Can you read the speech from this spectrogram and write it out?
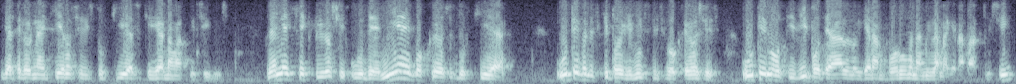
για την Ελληνική Ένωση της Τουρκίας και για αναμαθησή της. Δεν έχει εκπληρώσει ούτε μία υποχρέωση στην Τουρκία, ούτε με τις κυκλογενείς της υποχρεώσεις, ούτε με οτιδήποτε άλλο για να μπορούμε να μιλάμε για αναμαθησή.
